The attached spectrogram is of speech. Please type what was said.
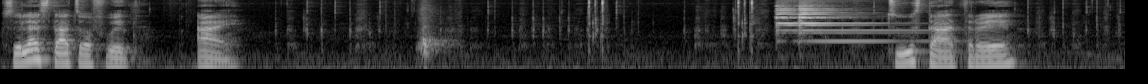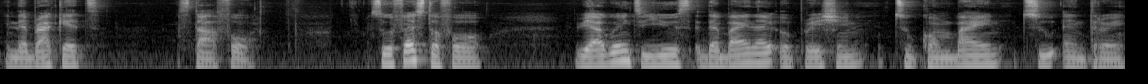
So let's start off with I. 2 star 3 in the bracket star 4. So first of all, we are going to use the binary operation to combine 2 and 3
